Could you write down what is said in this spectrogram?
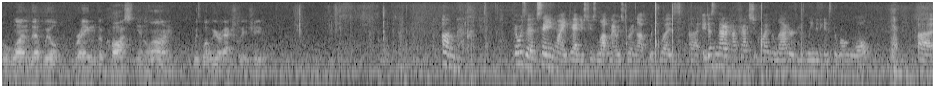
but one that will bring the costs in line with what we are actually achieving. Um, there was a saying my dad used to use a lot when I was growing up, which was, uh, it doesn't matter how fast you climb the ladder if you've leaned it against the wrong wall. Uh,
